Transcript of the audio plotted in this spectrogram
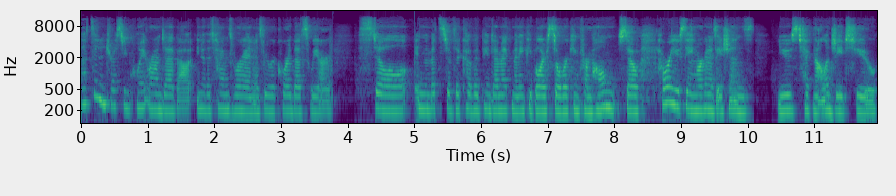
that's an interesting point, Ronda, about you know the times we're in. As we record this, we are still in the midst of the COVID pandemic. Many people are still working from home. So, how are you seeing organizations use technology to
